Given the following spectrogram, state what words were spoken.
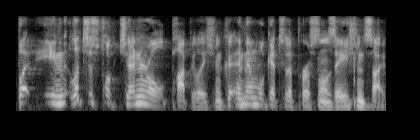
But in let's just talk general population and then we'll get to the personalization side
